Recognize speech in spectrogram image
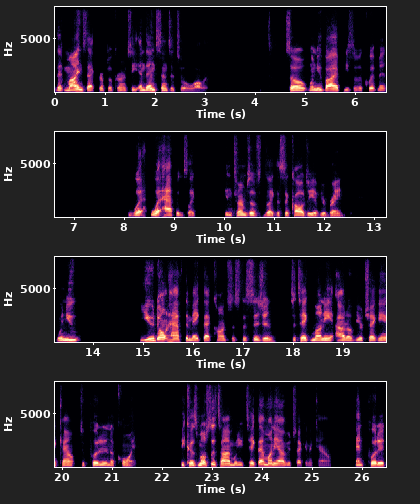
that mines that cryptocurrency and then sends it to a wallet. So when you buy a piece of equipment, what what happens like in terms of like the psychology of your brain? When you you don't have to make that conscious decision to take money out of your checking account to put it in a coin. Because most of the time, when you take that money out of your checking account and put it,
